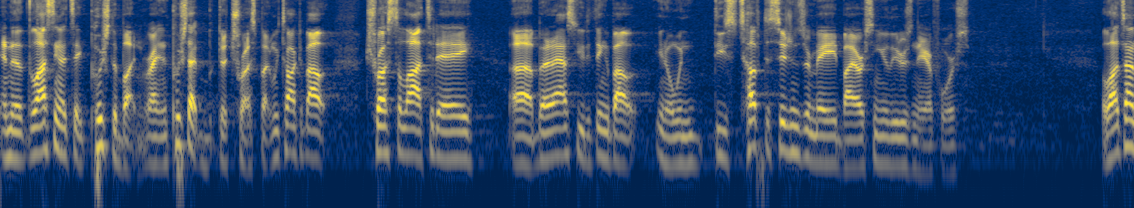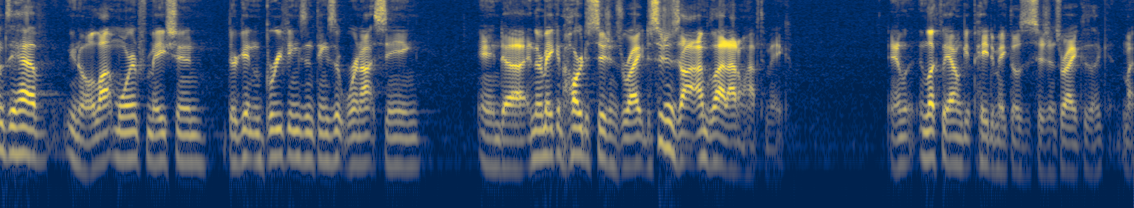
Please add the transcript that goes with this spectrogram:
And the, the last thing I'd say, push the button, right? And push that, the trust button. We talked about trust a lot today, uh, but I'd ask you to think about, you know, when these tough decisions are made by our senior leaders in the Air Force, a lot of times they have, you know, a lot more information. They're getting briefings and things that we're not seeing. And, uh, and they're making hard decisions, right? Decisions I'm glad I don't have to make. And, and luckily, I don't get paid to make those decisions, right? Because my,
